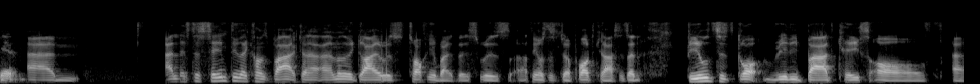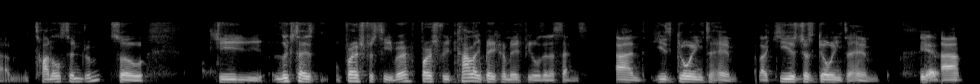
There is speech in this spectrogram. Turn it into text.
Yeah. Um, and it's the same thing that comes back. And another guy was talking about this was I think I was listening to a podcast and said Fields has got really bad case of um, tunnel syndrome. So he looks at his first receiver, first read, kind of like Baker Mayfield in a sense, and he's going to him. Like he is just going to him. Yeah. Um,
